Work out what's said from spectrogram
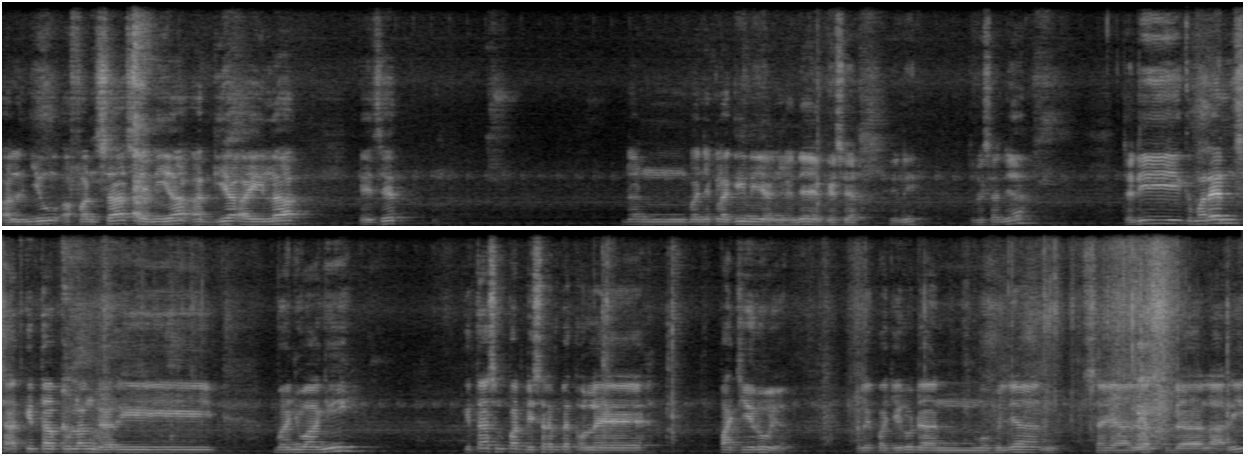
All New Avanza Xenia Agia Ayla EZ dan banyak lagi nih yang lainnya ya guys ya. Ini tulisannya. Jadi kemarin saat kita pulang dari Banyuwangi kita sempat diserempet oleh Pajero ya. Oleh Pajero dan mobilnya saya lihat sudah lari.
